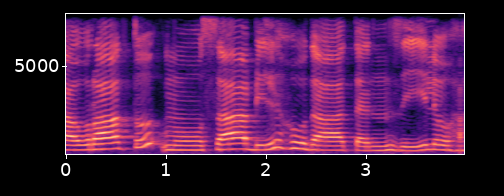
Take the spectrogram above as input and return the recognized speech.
തൗറാത്തു മൂസ ബിൽ ഹുദാ തൻസീലുഹ.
